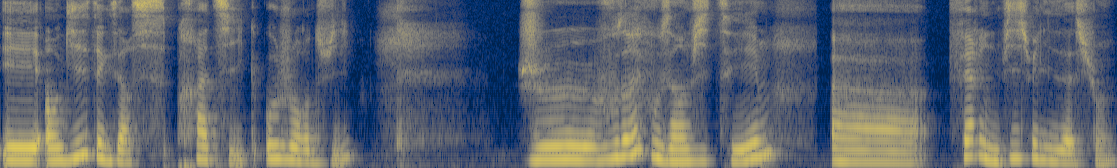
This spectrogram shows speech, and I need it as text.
Et en guise d'exercice pratique aujourd'hui, je voudrais vous inviter à faire une visualisation,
